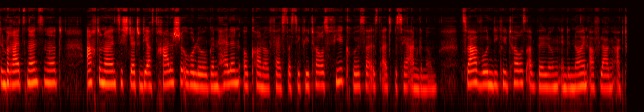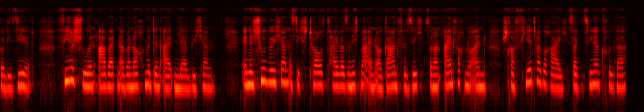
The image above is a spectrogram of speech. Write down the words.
Denn bereits 1998 stellte die australische Urologin Helen O'Connell fest, dass die Klitoris viel größer ist als bisher angenommen. Zwar wurden die Klitoris-Abbildungen in den neuen Auflagen aktualisiert. Viele Schulen arbeiten aber noch mit den alten Lehrbüchern. In den Schulbüchern ist die Klitoris teilweise nicht mal ein Organ für sich, sondern einfach nur ein schraffierter Bereich, sagt Sina Krüger,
